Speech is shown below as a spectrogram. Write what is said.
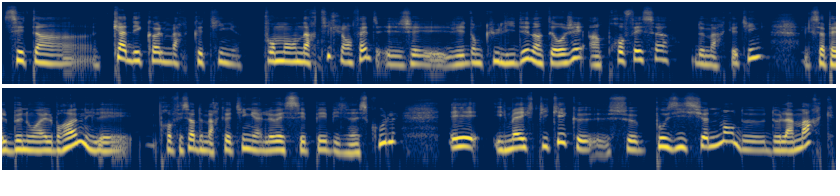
c'est un cas d'école marketing. Pour mon article, en fait, j'ai, j'ai donc eu l'idée d'interroger un professeur de marketing. Il s'appelle Benoît Elbron. Il est professeur de marketing à l'ESCP Business School. Et il m'a expliqué que ce positionnement de, la marque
